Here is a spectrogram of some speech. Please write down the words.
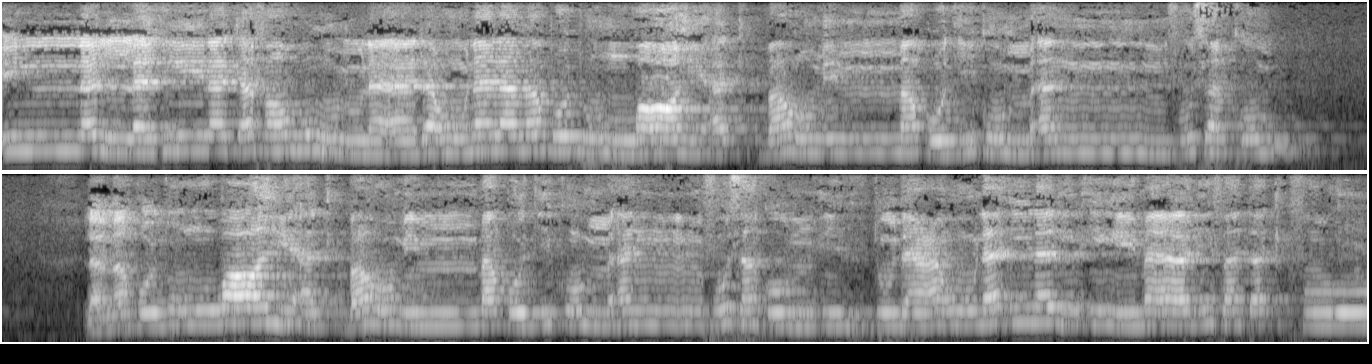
إن الذين كفروا ينادون لمقت الله أكبر من مقتكم أنفسكم لمقت الله أكبر من مقتكم أنفسكم إذ تدعون إلى الإيمان فتكفرون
